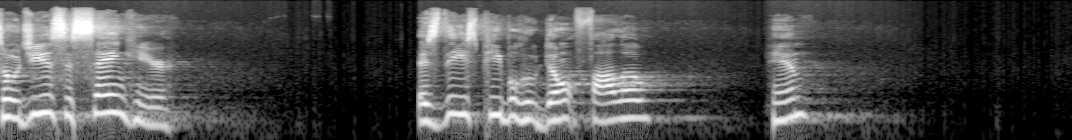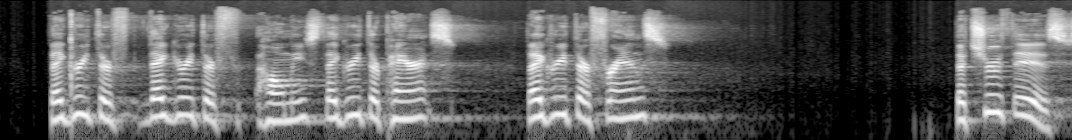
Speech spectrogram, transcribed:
So, what Jesus is saying here is these people who don't follow Him, they greet their, they greet their homies, they greet their parents, they greet their friends. The truth is,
